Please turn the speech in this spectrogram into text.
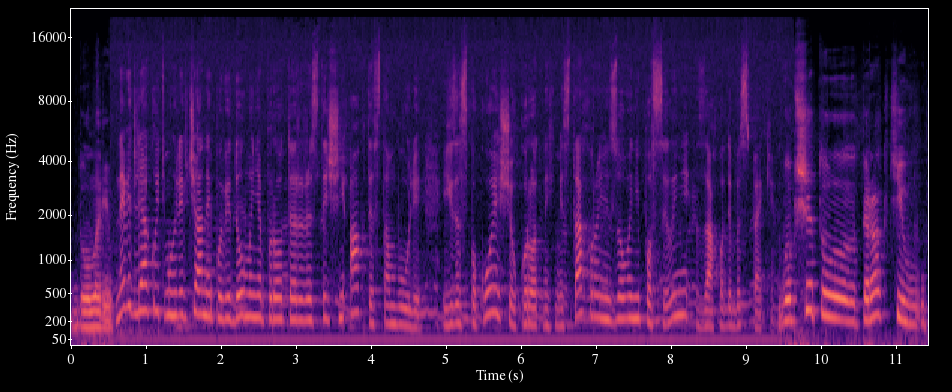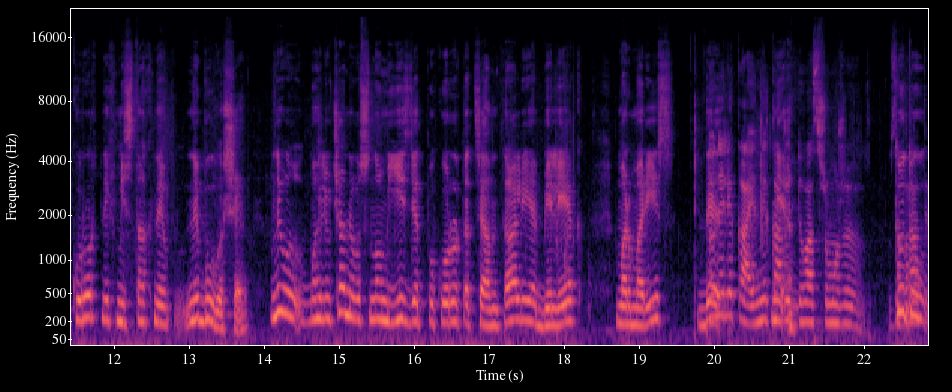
доларів. Не відлякують могилівчани повідомлення про терористичні акти в Стамбулі. Їх заспокоює, що в курортних містах організовані посилені заходи безпеки. Взагалі-то терактів у курортних містах не, не було ще. Вони могилівчани в основному їздять по курортах. Це Анталія, Білек, Мармаріс. Де... Ну не лякає, не кажуть Ні. до вас, що може Тут забрати.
